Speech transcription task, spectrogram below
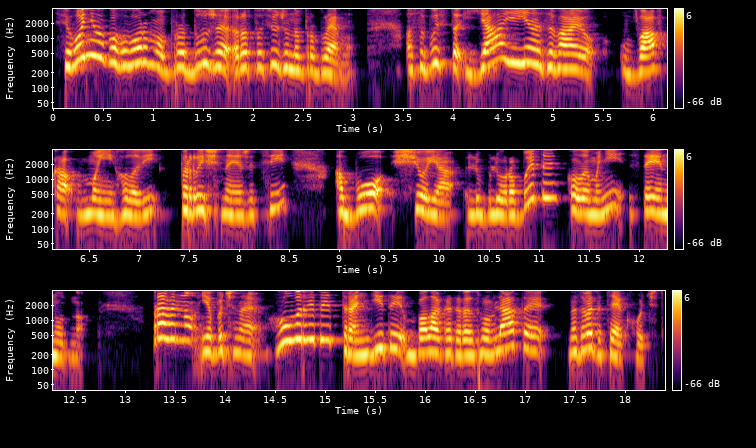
Сьогодні ми поговоримо про дуже розповсюджену проблему. Особисто я її називаю вавка в моїй голові, на язиці, або що я люблю робити, коли мені стає нудно. Правильно, я починаю говорити, трандіти, балакати, розмовляти, називайте це як хочете.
